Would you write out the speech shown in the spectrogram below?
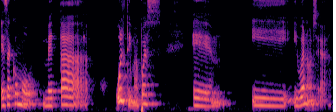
esa como meta última, pues. Em, y, y, bueno, o sea,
